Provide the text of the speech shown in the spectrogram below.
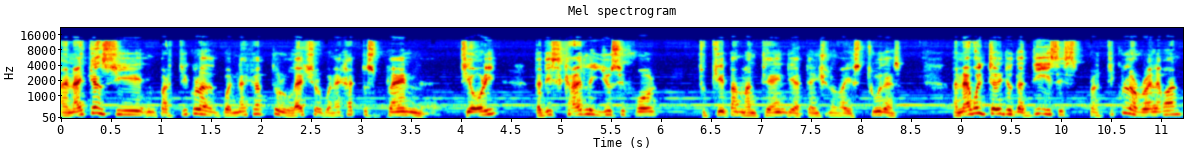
and I can see in particular that when I have to lecture, when I have to explain theory, that is highly useful to keep and maintain the attention of my students. And I will tell you that this is particularly relevant,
